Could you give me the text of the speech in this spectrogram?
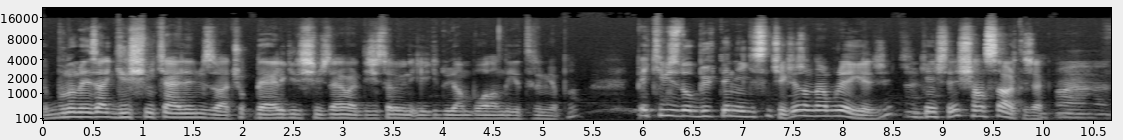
E, Buna benzer girişim hikayelerimiz var. Çok değerli girişimciler var. Dijital oyuna ilgi duyan bu alanda yatırım yapan. Belki biz de o büyüklerin ilgisini çekeceğiz. Onlar buraya gelecek. Hı. Gençlerin şansı artacak. aynen öyle.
